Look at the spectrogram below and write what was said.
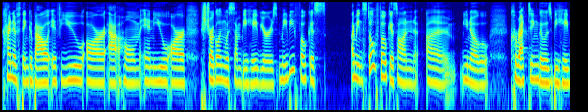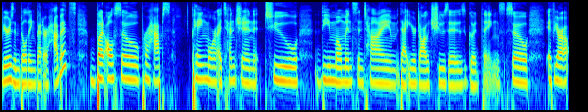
kind of think about if you are at home and you are struggling with some behaviors, maybe focus. I mean, still focus on, um, you know, correcting those behaviors and building better habits, but also perhaps paying more attention to the moments in time that your dog chooses good things. So if you're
